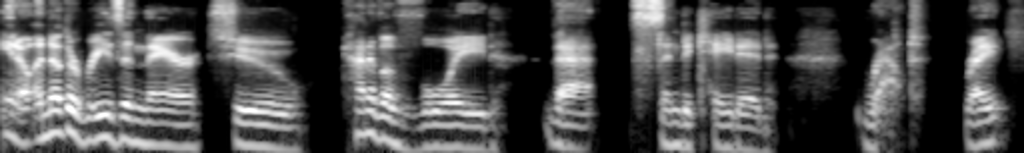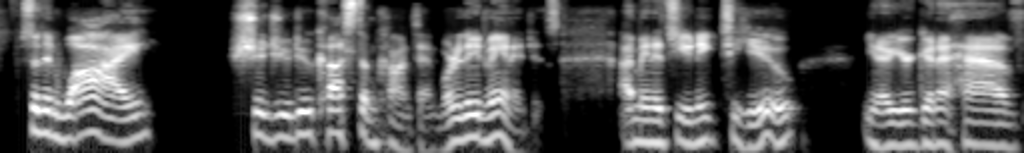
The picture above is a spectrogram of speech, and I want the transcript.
you know, another reason there to kind of avoid that syndicated route, right? So then why should you do custom content? What are the advantages? I mean, it's unique to you. You know, you're going to have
